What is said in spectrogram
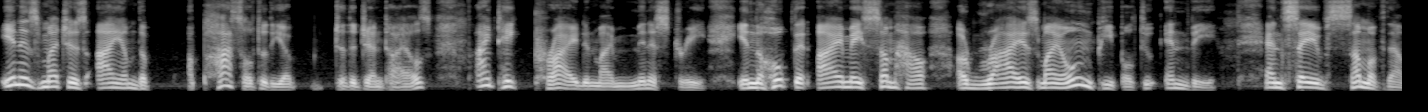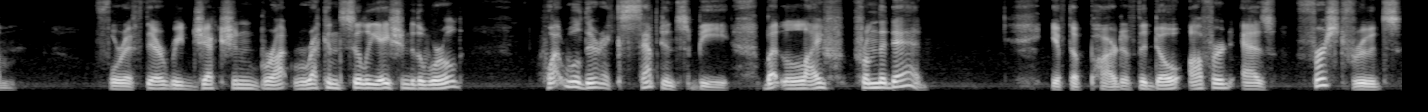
Inasmuch as I am the apostle to the to the Gentiles, I take pride in my ministry, in the hope that I may somehow arise my own people to envy and save some of them. For if their rejection brought reconciliation to the world, what will their acceptance be but life from the dead? If the part of the dough offered as firstfruits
